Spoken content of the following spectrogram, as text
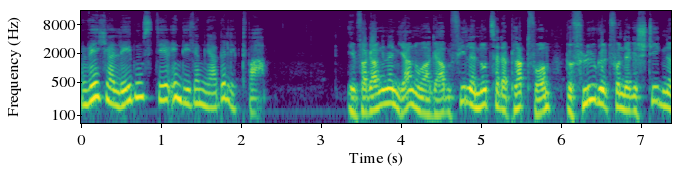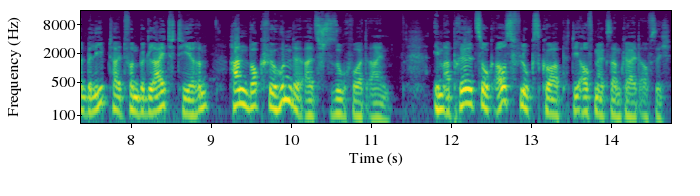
welcher Lebensstil in diesem Jahr beliebt war. Im vergangenen Januar gaben viele Nutzer der Plattform, beflügelt von der gestiegenen Beliebtheit von Begleittieren, Hanbok für Hunde als Suchwort ein. Im April zog Ausflugskorb die Aufmerksamkeit auf sich.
